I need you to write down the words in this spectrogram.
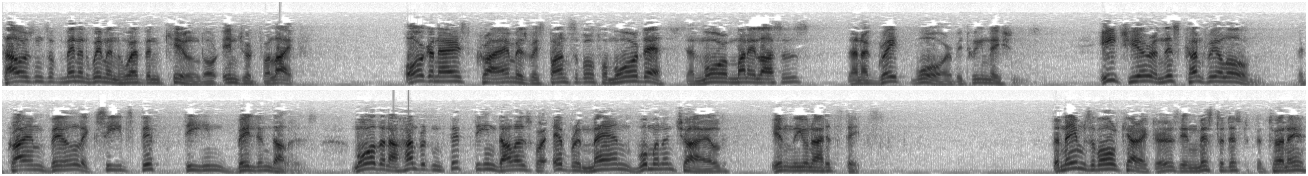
thousands of men and women who have been killed or injured for life. Organized crime is responsible for more deaths and more money losses than a great war between nations. Each year in this country alone, the crime bill exceeds $15 billion. More than $115 for every man, woman, and child in the United States. The names of all characters in Mr. District Attorney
